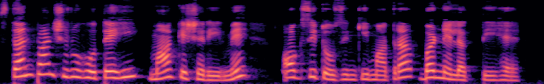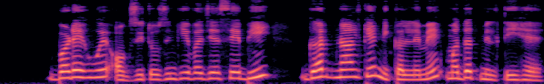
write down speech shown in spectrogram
स्तनपान शुरू होते ही माँ के शरीर में ऑक्सीटोसिन की मात्रा बढ़ने लगती है। बढ़े हुए ऑक्सीटोसिन की वजह से भी गर्भनाल के निकलने में मदद मिलती है।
